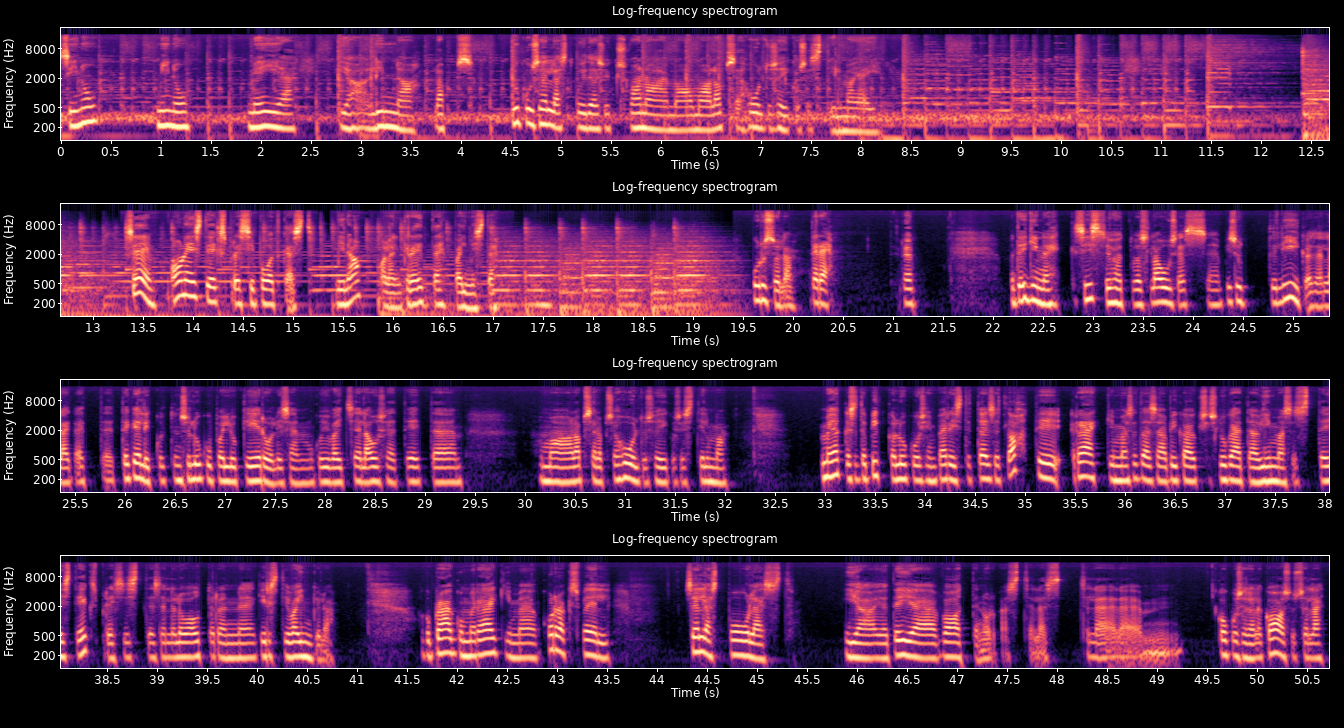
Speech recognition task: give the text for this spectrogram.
sinu, minu, meie ja linna laps. lugu sellest, kuidas üks vanaema oma lapse hooldusõigusest ilma jäi. see on Eesti Ekspressi podcast. mina olen Grete Palmiste. Ursula, tere. tere. ma tegin ehk sissejuhatavas lauses pisut liiga sellega, et tegelikult on see lugu palju keerulisem kui vaid see lause, et teed oma lapselapse hooldusõigusest ilma. ma ei hakka seda pikka lugu siin päris detailselt lahti rääkima, seda saab igaüks siis lugeda viimasest Eesti Ekspressist ja selle loo autor on Kirsti Vainküla. aga praegu me räägime korraks veel sellest poolest ja, ja teie vaatenurgast sellest, sellele, kogu sellele kaasusele,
